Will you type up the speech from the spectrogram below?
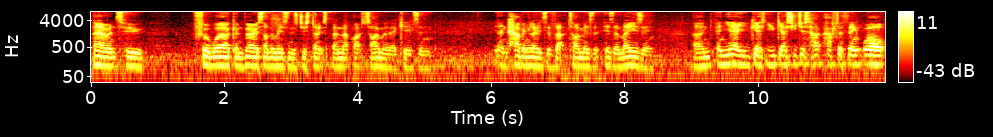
parents who for work and various other reasons just don't spend that much time with their kids and and having loads of that time is is amazing. And and yeah you guess you guess you just ha- have to think well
